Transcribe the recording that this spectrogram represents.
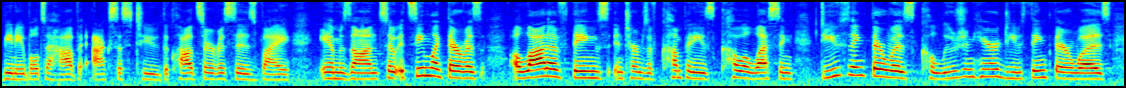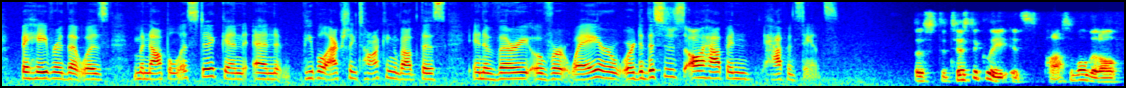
being able to have access to the cloud services by Amazon. So it seemed like there was a lot of things in terms of companies coalescing. Do you think there was collusion here? Do you think there was behavior that was monopolistic and, and people actually talking about this in a very overt way, or, or did this just all happen happenstance? So statistically, it's possible that all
